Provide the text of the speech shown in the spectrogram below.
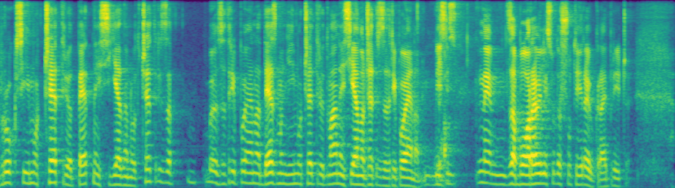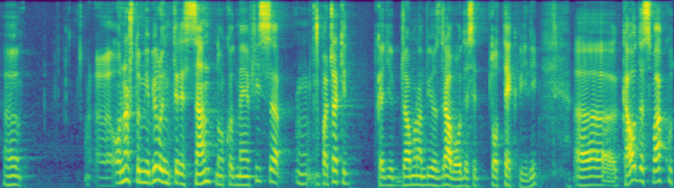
Brooks je imao 4 od 15, 1 od 4 za, za 3 poena, Desmond je imao 4 od 12, 1 od 4 za 3 poena. Mislim, ne, zaboravili su da šutiraju, kraj priče. Uh, ono što mi je bilo interesantno kod Memfisa, m, pa čak i kad je Jamoran bio zdrav, ovde se to tek vidi, uh, kao da svaku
